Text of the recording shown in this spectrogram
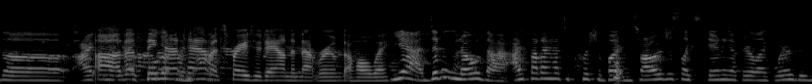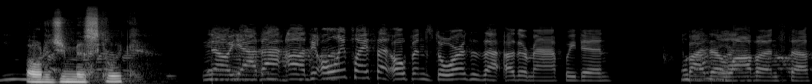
the I. Uh, like, I that's pulled up my decontam. It sprays you down in that room, the hallway. Yeah, didn't know that. I thought I had to push a button, so I was just like standing up there, like, "Where's the U?" Oh, did you button or misclick? No, yeah, that uh, the only place that opens doors is that other map we did Well, by the lava and stuff.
